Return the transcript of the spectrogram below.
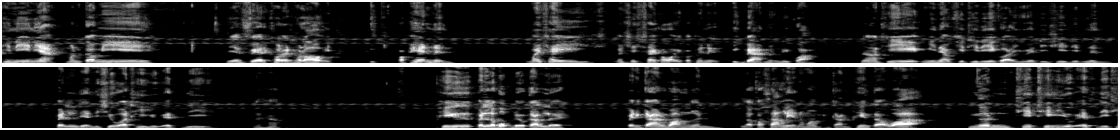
ทีนี้เนี่ยมันก็มีเหรียญ fiat collateral อีกอีกประเภทหนึ่ง ไม่ใช่ไม่ใช่ใช้คำว่าอีกประเภทหนึ่งอีกแบบหนึ่งดีกว่านะที่มีแนวคิดที่ดีกว่า USDT นิดนึง เป็นเหรียญที่ชื่อว่า TUSD นะฮะคือเป็นระบบเดียวกันเลย เป็นการวางเงินแล้วก็สร้างเหรียญออกมาเหมือนกัน เพียงแต่ว่าเงินที่ TUSDT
